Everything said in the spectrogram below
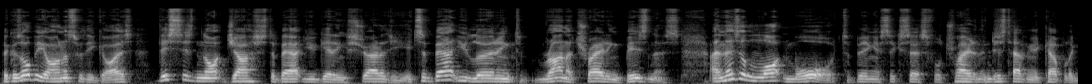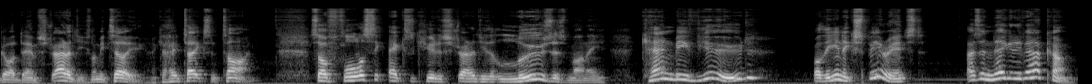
Because I'll be honest with you guys, this is not just about you getting strategy, it's about you learning to run a trading business. And there's a lot more to being a successful trader than just having a couple of goddamn strategies. Let me tell you, okay? It takes some time. So, a flawlessly executed strategy that loses money can be viewed by the inexperienced as a negative outcome,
